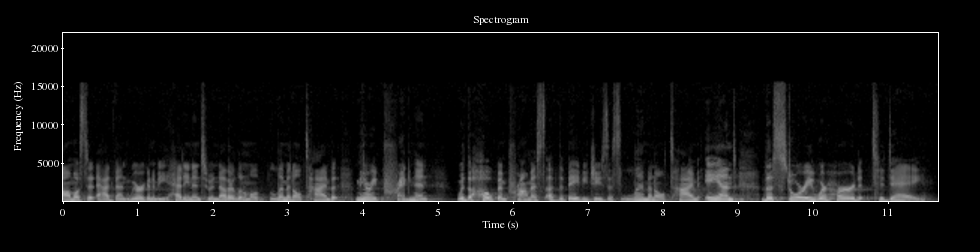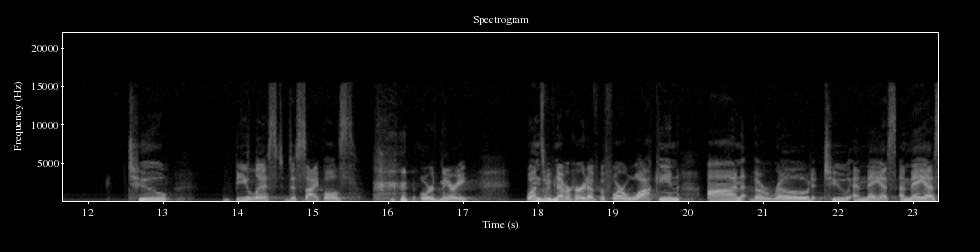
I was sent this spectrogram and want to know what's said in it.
almost at Advent. We were going to be heading into another little liminal time, but Mary pregnant with the hope and promise of the baby Jesus, liminal time, and the story we're heard today. Two B list disciples, ordinary, ones we've never heard of before, walking on the road to Emmaus. Emmaus,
